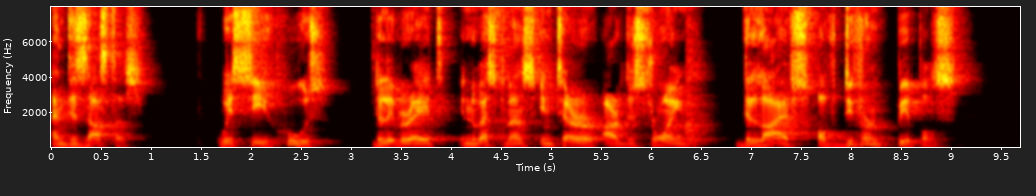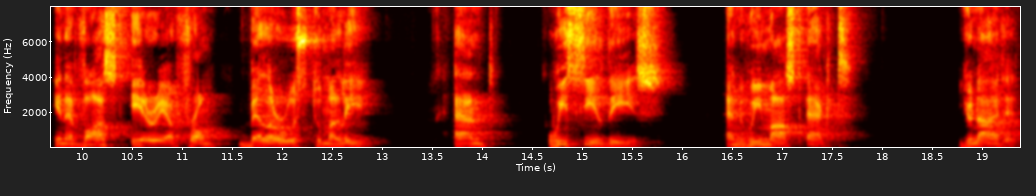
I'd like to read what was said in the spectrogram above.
and disasters. We see whose deliberate investments in terror are destroying the lives of different peoples in a vast area from Belarus to Mali. And we see these and we must act united.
